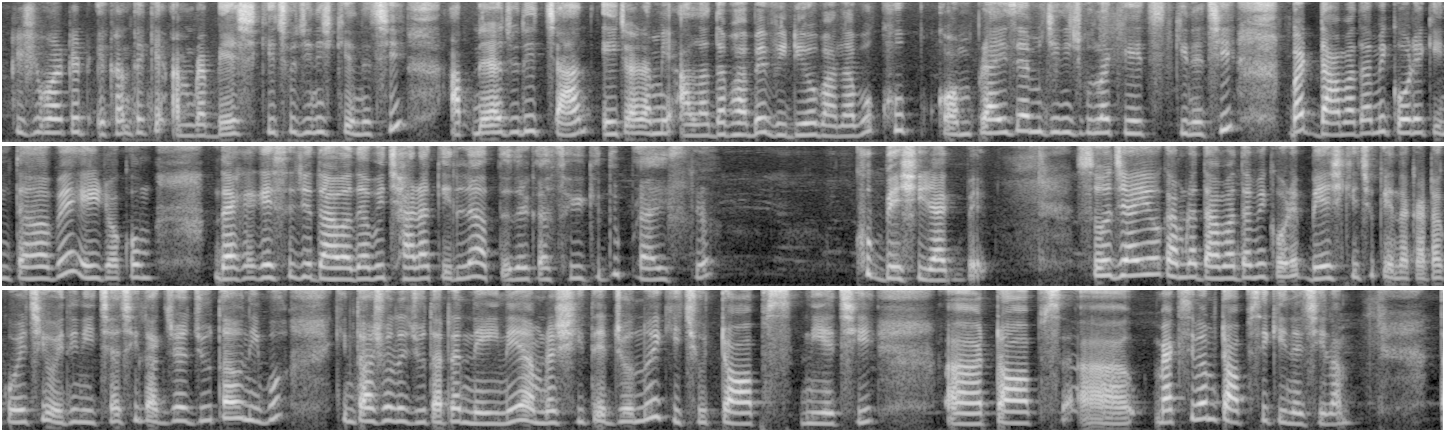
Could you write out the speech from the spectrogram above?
কৃষি মার্কেট এখান থেকে আমরা বেশ কিছু জিনিস কিনেছি। আপনারা যদি চান, এইটার আমি আলাদাভাবে ভিডিও বানাবো। খুব কম প্রাইসে আমি জিনিসগুলো কিনেছি বাট দামাদামি করে কিনতে হবে। এই রকম দেখা গেছে যে দামাদামি ছাড়া কিনলে আপনাদের কাছ থেকে কিন্তু প্রাইসটা খুব বেশি রাখবে। সো যাই হোক, আমরা দামাদামি করে বেশ কিছু কেনাকাটা করেছি। ওই দিন ইচ্ছা ছিল একজোড়া জুতাও নিব, কিন্তু আসলে জুতাটা নেই নেই আমরা শীতের জন্যই কিছু টপস নিয়েছি টপস ম্যাক্সিমাম টপসই কিনেছিলাম।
